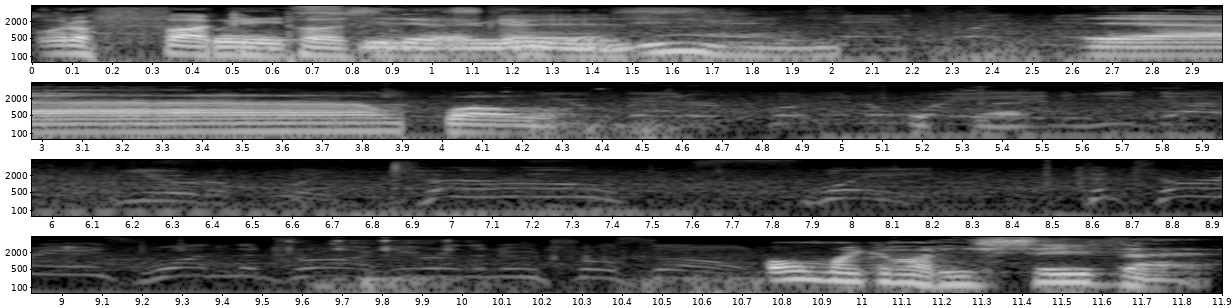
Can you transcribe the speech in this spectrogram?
What a fucking Wait, pussy this guy is. in? Yeah. Whoa. Better put it away, and he does beautifully. Too sweet. Couturier's won the draw here in the neutral zone. Oh my god, he saved that.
